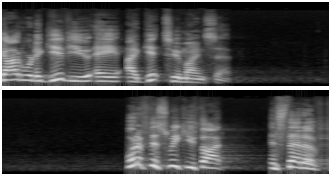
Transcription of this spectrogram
God were to give you a I get to mindset? What if this week you thought instead of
